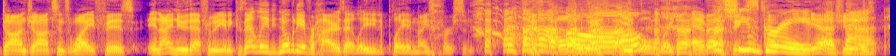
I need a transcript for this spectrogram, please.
Don Johnson's wife is, and I knew that from the beginning because that lady, nobody ever hires that lady to play a nice person. she's always evil, like every But she's time. great Yeah, at she that. is.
